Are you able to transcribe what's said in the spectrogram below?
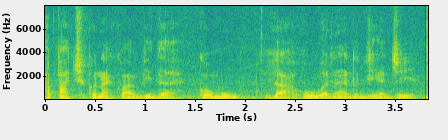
apático, né, com a vida comum da rua, né, do dia a dia.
